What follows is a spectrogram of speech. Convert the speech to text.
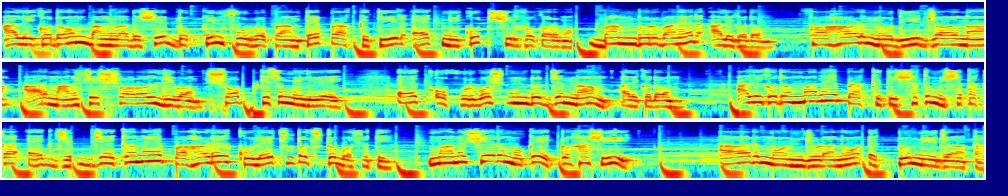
আলীকদম বাংলাদেশের দক্ষিণ পূর্ব প্রান্তে প্রাকৃতির এক নিখুঁত শিল্পকর্ম। বান্দরবানের আলীকদম পাহাড়, নদী, ঝর্ণা আর মানুষের সরল জীবন সব কিছু মিলিয়ে এক অপূর্ব সৌন্দর্যের নাম আলীকদম আলীকদম মানে প্রকৃতির সাথে মিশে থাকা এক জীব, যেখানে পাহাড়ের কোলে ছোট ছোট বসতি, মানুষের মুখে একটু হাসি আর মন জুড়ানো একটু নির্জনতা।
